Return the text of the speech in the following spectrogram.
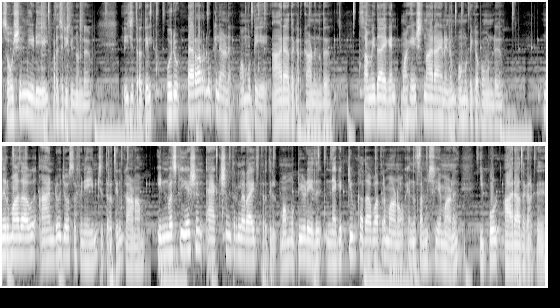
സോഷ്യൽ മീഡിയയിൽ പ്രചരിക്കുന്നുണ്ട്. ഈ ചിത്രത്തിൽ ഒരു ടെറർ ലുക്കിലാണ് മമ്മൂട്ടിയെ ആരാധകർ കാണുന്നത്. സംവിധായകൻ മഹേഷ് നാരായണനും മമ്മൂട്ടിക്കൊപ്പമുണ്ട്. നിർമ്മാതാവ് ആൻഡ്രൂ ജോസഫിനെയും ചിത്രത്തിൽ കാണാം. ഇൻവെസ്റ്റിഗേഷൻ ആക്ഷൻ ത്രില്ലറായ ചിത്രത്തിൽ മമ്മൂട്ടിയുടേത് നെഗറ്റീവ് കഥാപാത്രമാണോ എന്ന സംശയമാണ് ഇപ്പോൾ ആരാധകർക്ക്.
